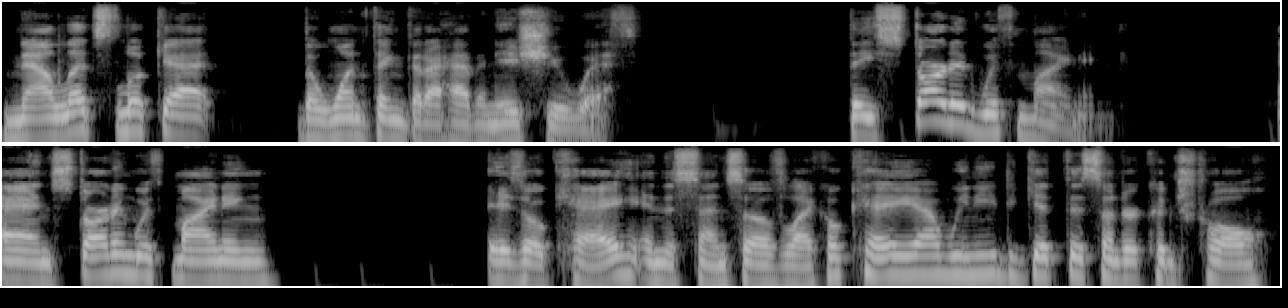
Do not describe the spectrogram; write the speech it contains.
Now let's look at the one thing that I have an issue with. They started with mining and starting with mining is okay in the sense of like, okay, yeah, we need to get this under control.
